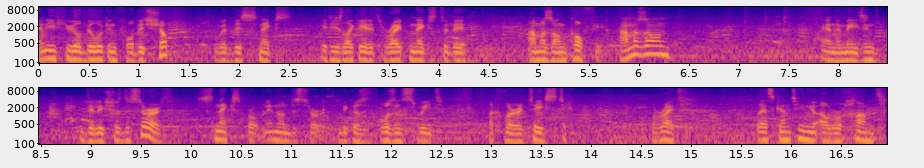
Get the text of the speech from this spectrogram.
And if you will be looking for this shop with these snacks, it is located right next to the Amazon Coffee. Amazon and amazing delicious dessert. Snacks probably not dessert because it wasn't sweet but very tasty. Alright, let's continue our hunt.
